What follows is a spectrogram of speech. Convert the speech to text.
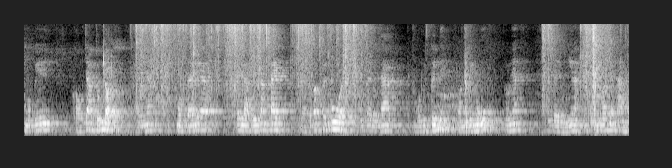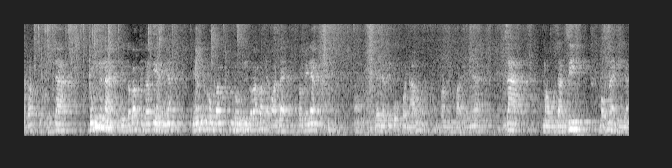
một cái khẩu trang chống độc. Đấy nhá. một cái đây là cái găng tay để các bác xoay cua này tay đầu ra. Một cái kính này và một cái mũ không nhé đầy đủ như này. Khi các bác nhận hàng các bác phải kiểm tra. Đúng như này thì các bác thanh toán tiền nhé. Nếu như không bác không đúng thì các bác có thể hoàn về cho bên em. À, đây là cái bộ quần áo. Bằng vải à, da màu dàn di mẫu này thì à,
